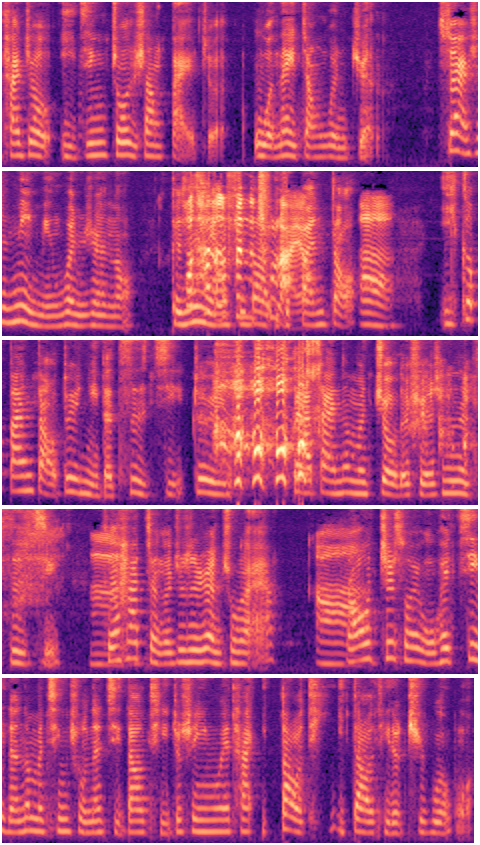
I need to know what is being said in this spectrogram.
他就已经桌子上摆着我那张问卷了，虽然是匿名问卷哦，可是哦你要知道一个出来哦。班导，嗯。一个班导对你的字迹，对于被他带那么久的学生的字迹，嗯，所以他整个就是认出来啊。啊，然后之所以我会记得那么清楚那几道题，就是因为他一道题一道题的质问我，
